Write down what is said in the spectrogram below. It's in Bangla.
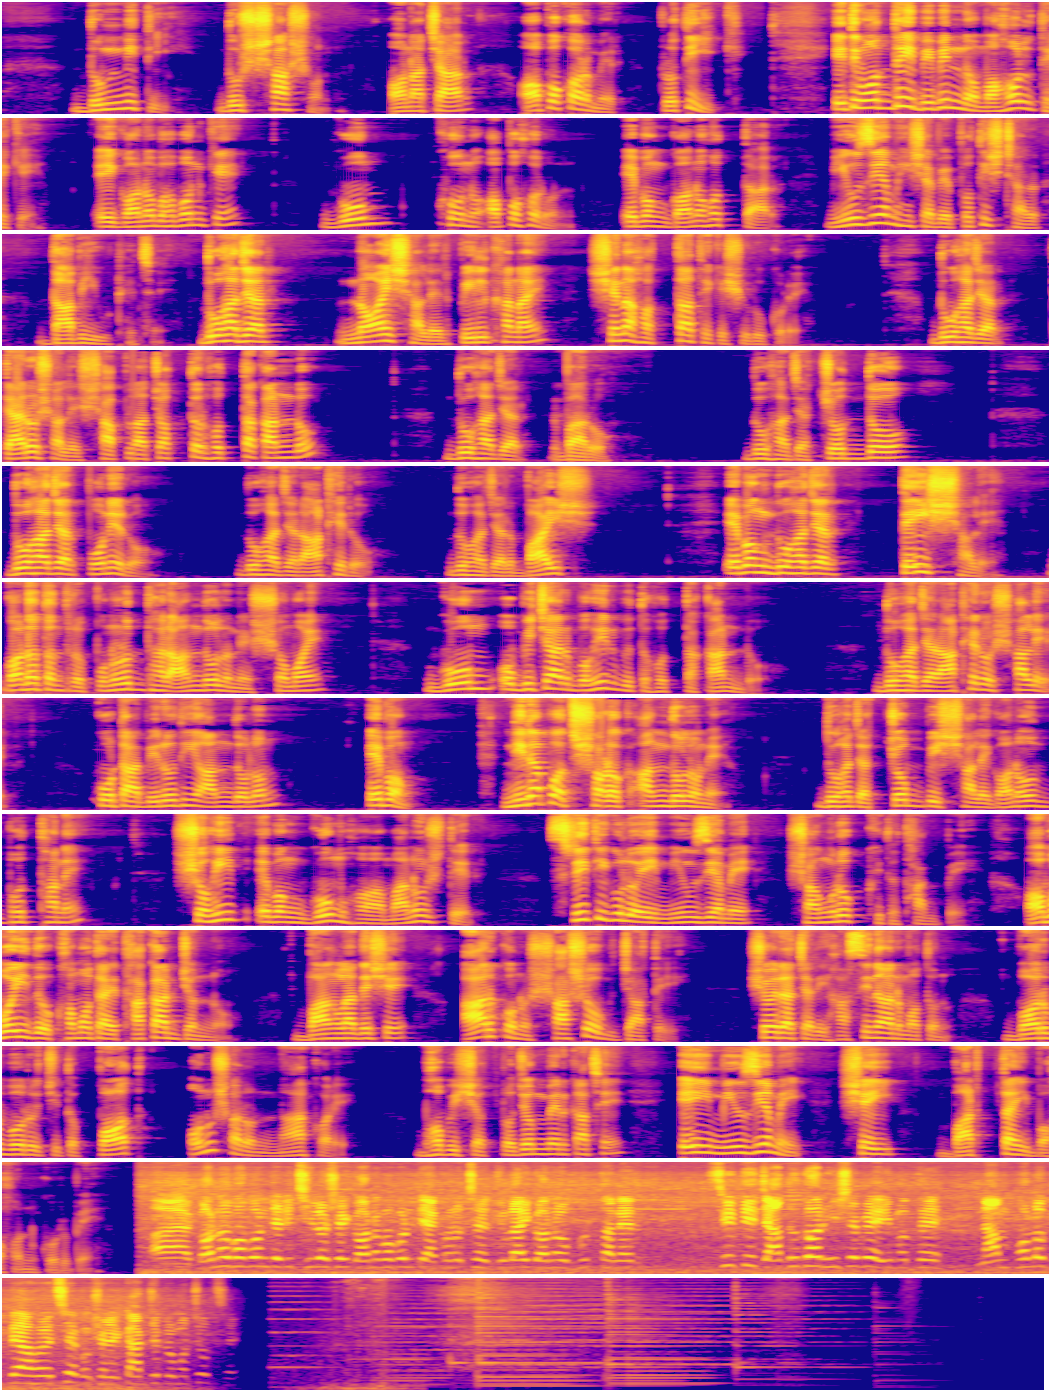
দুর্নীতি, দুঃশাসন, অনাচার, অপকর্মের প্রতীক। ইতিমধ্যেই বিভিন্ন মহল থেকে এই গণভবনকে গুম, খুন, অপহরণ এবং গণহত্যার মিউজিয়াম হিসাবে প্রতিষ্ঠার দাবি উঠেছে। দু নয় সালের পিলখানায় সেনা হত্যা থেকে শুরু করে। দু তেরো সালের শাপলা চত্বর হত্যাকাণ্ড। দু হাজার বারো দু হাজার চোদ্দ দু হাজার পনেরো দু হাজার আঠেরো দু হাজার বাইশ এবং দু হাজার তেইশ সালে গণতন্ত্র পুনরুদ্ধার আন্দোলনের সময় গুম ও বিচার বহির্ভূত হত্যাকাণ্ড। দু হাজার আঠেরো সালের কোটা বিরোধী আন্দোলন এবং নিরাপদ সড়ক আন্দোলনে দু হাজার চব্বিশ সালে গণ অভ্যুত্থানে শহীদ এবং গুম হওয়া মানুষদের স্মৃতিগুলো এই মিউজিয়ামে সংরক্ষিত থাকবে। অবৈধ ক্ষমতায় থাকার জন্য বাংলাদেশে আর কোনো শাসক যাতে স্বৈরাচারী হাসিনার মতন বর্বরচিত পথ অনুসরণ না করে ভবিষ্যৎ প্রজন্মের কাছে এই মিউজিয়ামেই সেই বার্তাই বহন করবে। গণভবন যেটি ছিল, সেই গণভবনটি এখন হচ্ছে জুলাই গণ অভ্যুত্থানের স্মৃতি জাদুঘর হিসেবে এর মধ্যে নাম ফলক দেওয়া হয়েছে এবং সেটির কার্যক্রম চলছে।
